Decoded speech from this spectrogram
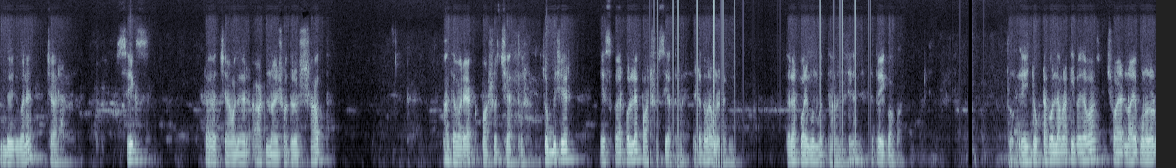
দুই দোকানে চার। সিক্স এটা হচ্ছে আমাদের আট, নয়, সতেরো, সাত হাতে আমার এক, পাঁচশো ছিয়াত্তর। চব্বিশের স্কোয়ার করলে পাঁচশো ছিয়াত্তর হয়। এটা তোমরা মনে রাখবে। তাহলে পরে গুণ করতে হবে না, ঠিক আছে? এটা তো একক। তো এই যোগটা করলে আমরা কি পেয়ে যাব? ছয় আর নয় পনেরোর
